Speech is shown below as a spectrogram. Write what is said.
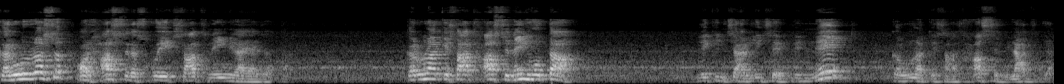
करुण रस और हास्य रस को एक साथ नहीं मिलाया जाता। करुणा के साथ हास्य नहीं होता, लेकिन चार्ली चैपलिन ने करुणा के साथ हास्य मिला दिया।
